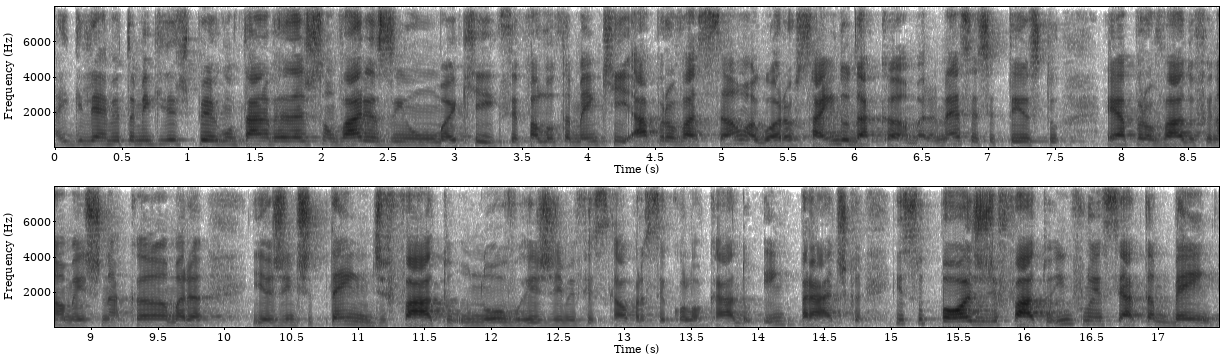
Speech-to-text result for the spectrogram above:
Aí, Guilherme, eu também queria te perguntar, na verdade são várias em uma aqui, que você falou também que a aprovação agora, saindo da Câmara, né? Se esse texto é aprovado finalmente na Câmara e a gente tem, de fato, o um novo regime fiscal para ser colocado em prática, isso pode, de fato, influenciar também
